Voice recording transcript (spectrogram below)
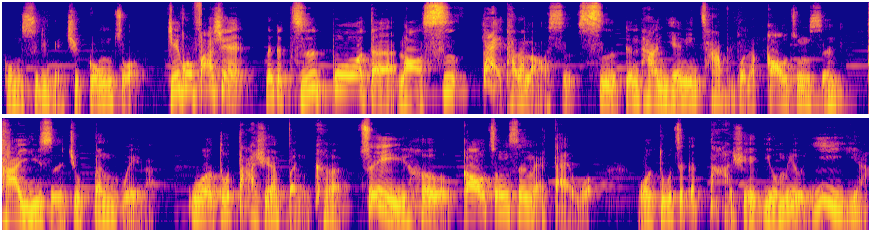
公司里面去工作，结果发现那个直播的老师带他的老师是跟他年龄差不多的高中生，他于是就崩溃了。我读大学本科，最后高中生来带我，我读这个大学有没有意义啊？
